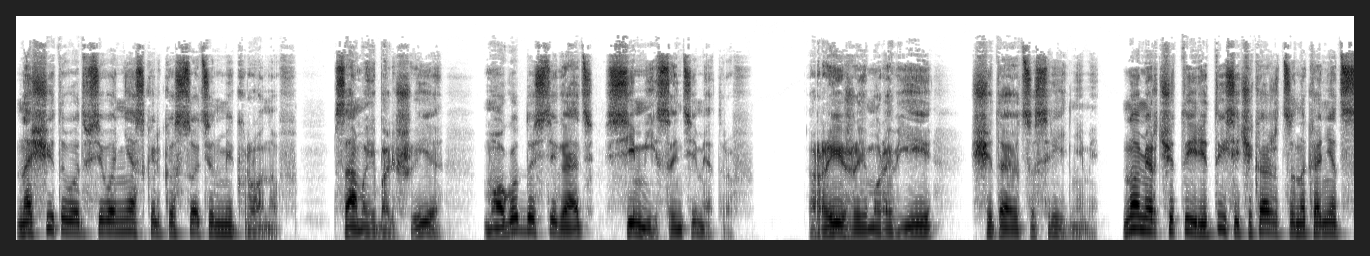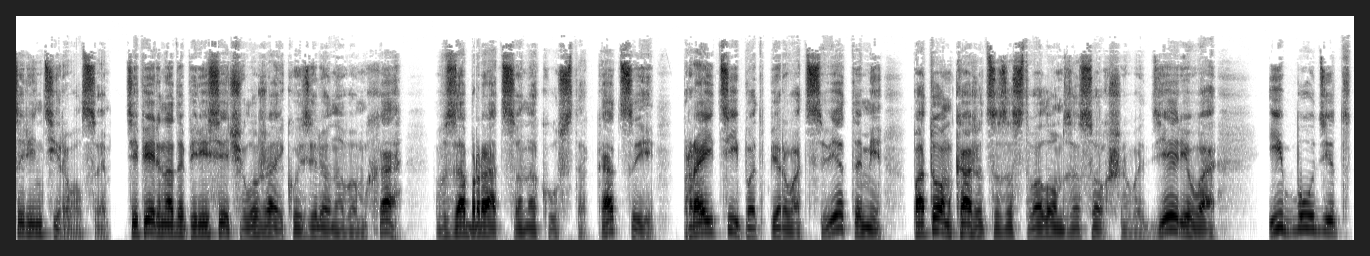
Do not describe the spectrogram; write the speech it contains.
насчитывают всего несколько сотен микронов, самые большие могут достигать 7 сантиметров. Рыжие муравьи считаются средними. Номер 4000, кажется, наконец сориентировался. Теперь надо пересечь лужайку зеленого мха, взобраться на куст акации, пройти под первоцветами, потом, кажется, за стволом засохшего дерева, и будет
